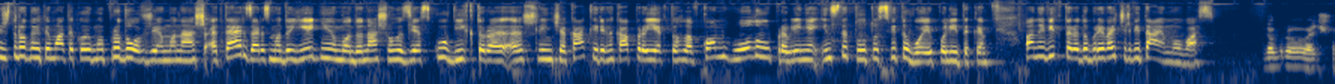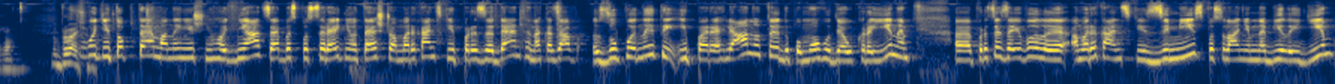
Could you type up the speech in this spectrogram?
Міжнародною тематикою ми продовжуємо наш етер. Зараз ми доєднуємо до нашого зв'язку Віктора е, Шлінчака, керівника проєкту главком, голову управління інституту світової політики. Пане Вікторе, добрий вечір. Вітаємо вас. Доброго вечора. Добрий вечір. Сьогодні топ-тема нинішнього дня це безпосередньо те, що американський президент наказав зупинити і переглянути допомогу для України. Е, Про це заявили американські змі з посиланням на Білий Дім.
